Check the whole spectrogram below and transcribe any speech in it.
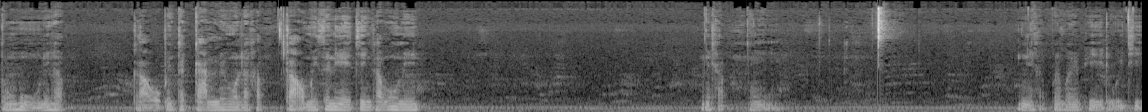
ตรงหูนี่ครับ เก่าเป็นตะกันไปหมดแล้วครับ เก่ามีเสน่ห์จริงครับองค์นี้ นี่ครับ นี่ นี่ครับเพื่อนๆพี่ดูอีกที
